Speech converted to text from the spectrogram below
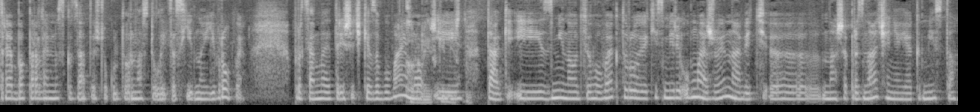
треба паралельно сказати, що культурна столиця Східної Європи. Про це ми трішечки забуваємо. І місто. так, і зміна цього вектору в якійсь мірі обмежує навіть е, наше призначення як міста,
